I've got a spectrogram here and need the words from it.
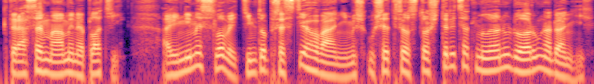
která se v mámi neplatí. A jinými slovy, tímto přestěhováním již ušetřil 140 milionů dolarů na daních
